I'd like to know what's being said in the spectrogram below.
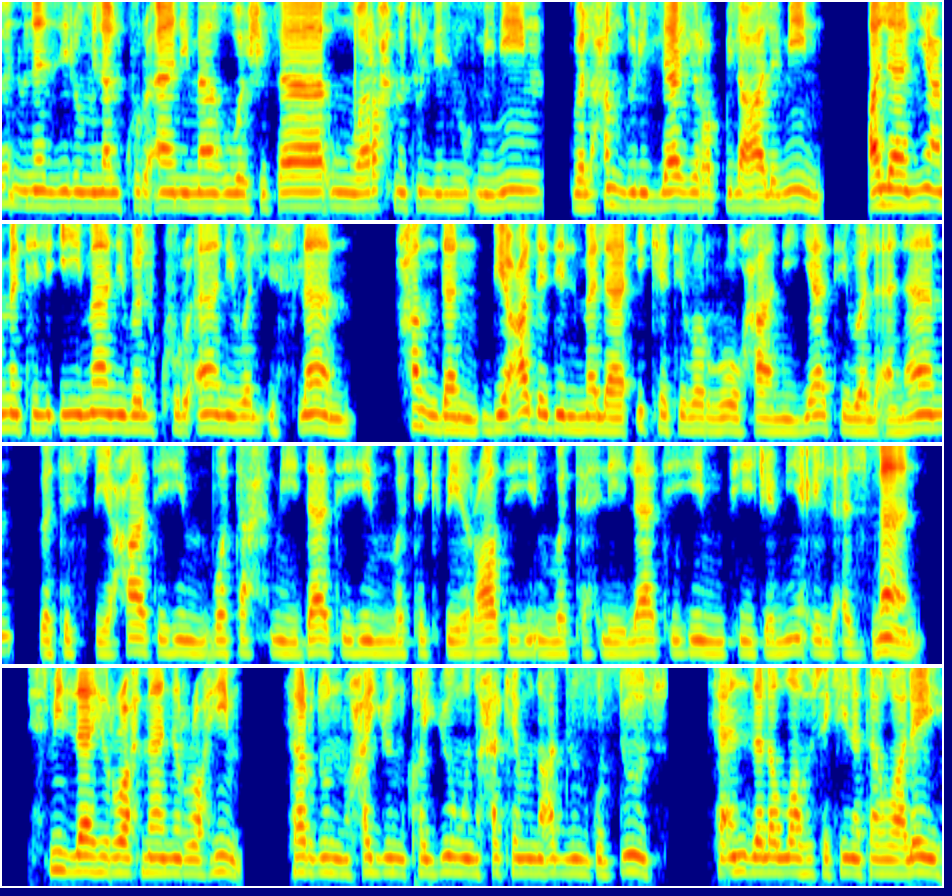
وننزل من القرآن ما هو شفاء ورحمة للمؤمنين والحمد لله رب العالمين. على نعمة الإيمان والقرآن والإسلام حمدا بعدد الملائكة والروحانيات والأنام وتسبيحاتهم وتحميداتهم وتكبيراتهم وتهليلاتهم في جميع الأزمان. بسم الله الرحمن الرحيم. فرد حي قيوم حكم عدل قدوس فأنزل الله سكينته عليه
